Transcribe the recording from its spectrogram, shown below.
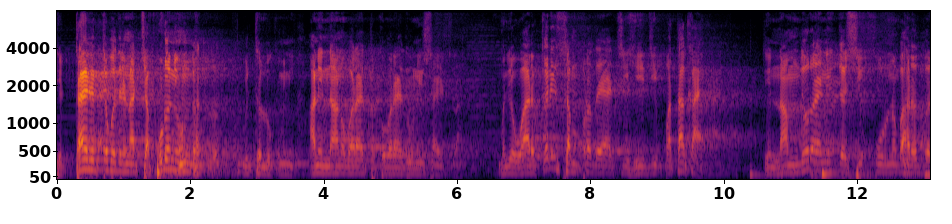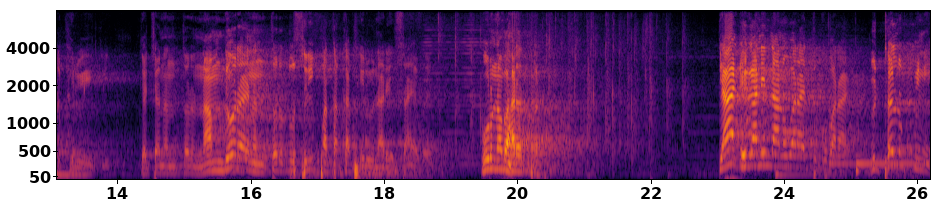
ते डायरेक्ट बद्रीनाथच्या पुढं निघून घातलं विठ्ठल रुक्मिणी आणि ज्ञानोबाराय तुकोबराय दोन्ही साईडला. म्हणजे वारकरी संप्रदायाची ही जी पताका आहे ती नामदेवरायनी जशी पूर्ण भारतभर फिरविली त्याच्यानंतर नामदेवरायनंतर दुसरी पताका फिरविणारे साहेब आहेत. पूर्ण भारतभर त्या ठिकाणी ज्ञानोबाराय तुकोबाराय विठ्ठल रुक्मिणी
